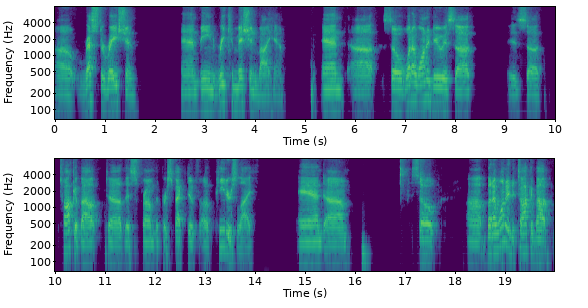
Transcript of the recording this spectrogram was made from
uh, restoration and being recommissioned by Him. And uh, so, what I want to do is uh, is talk about this from the perspective of Peter's life. And um, so, uh, but I wanted to talk about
